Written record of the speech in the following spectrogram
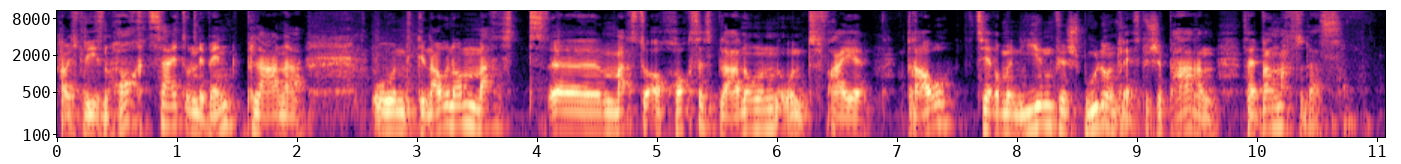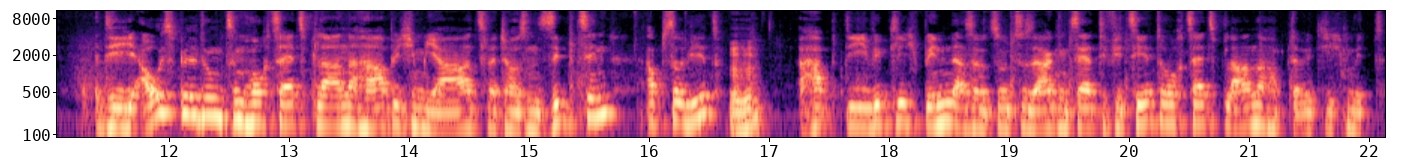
habe ich gelesen, Hochzeit- und Eventplaner. Und genau genommen machst, äh, machst du auch Hochzeitsplanungen und freie Trauzeremonien für schwule und lesbische Paaren. Seit wann machst du das? Die Ausbildung zum Hochzeitsplaner habe ich im Jahr 2017 absolviert. Mhm. Hab die wirklich, bin also sozusagen zertifizierter Hochzeitsplaner, habe da wirklich mit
